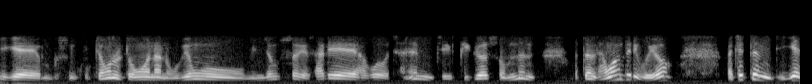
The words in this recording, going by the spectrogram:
이게 무슨 국정원을 동원한 우병우 민정수석의 사례하고 전혀 이제 비교할 수 없는 어떤 상황들이고요. 어쨌든 이게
